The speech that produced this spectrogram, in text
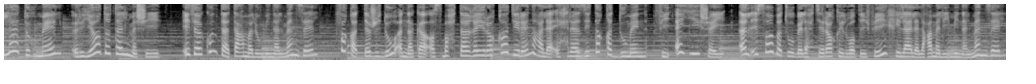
لا تهمل رياضة المشي. إذا كنت تعمل من المنزل فقد تجد أنك أصبحت غير قادر على إحراز تقدم في أي شيء. الإصابة بالاحتراق الوظيفي خلال العمل من المنزل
